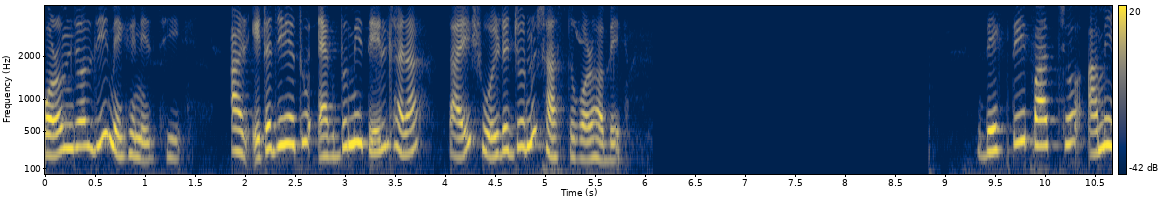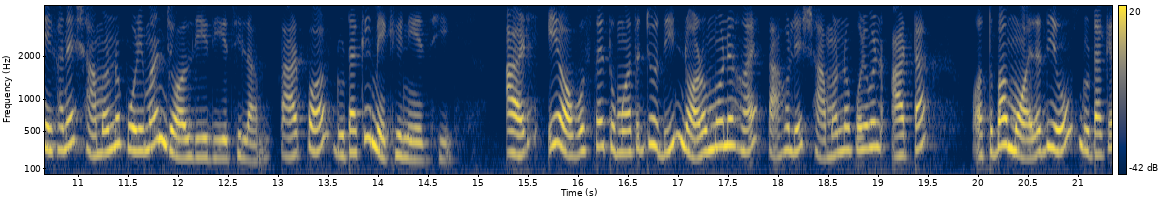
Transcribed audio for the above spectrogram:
গরম জল দিয়ে মেখে নিচ্ছি। আর এটা যেহেতু একদমই তেল ছাড়া, তাই শরীরের জন্য স্বাস্থ্যকর হবে। দেখতেই পাচ্ছ, আমি এখানে সামান্য পরিমাণ জল দিয়ে দিয়েছিলাম। তারপর ডোটাকে মেখে নিয়েছি। আর এ অবস্থায় তোমাদের যদি নরম মনে হয়, তাহলে সামান্য পরিমাণ আটা অথবা ময়দা দিয়েও ডোটাকে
